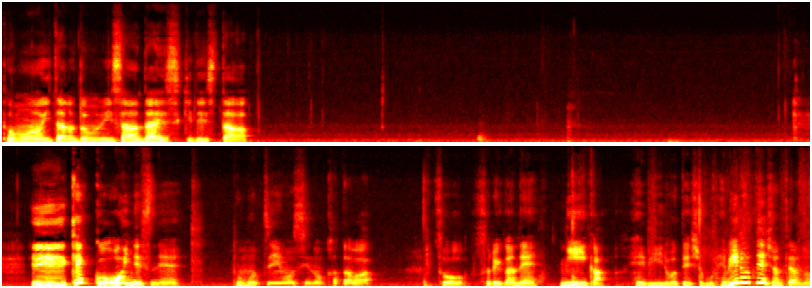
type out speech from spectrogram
とも板野友美さん大好きでした。えー、結構多いんですね。ともちん推しの方は。そうそれがね2位がヘビーローテーション。もヘビーローテーションってあの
